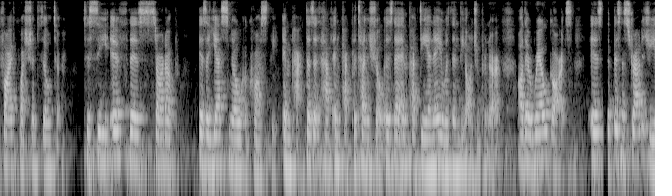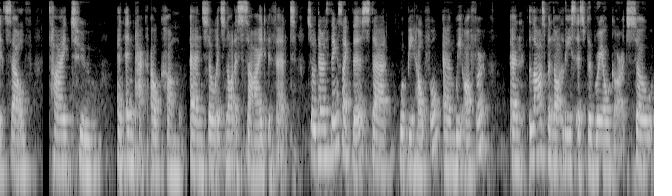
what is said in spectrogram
five question filter to see if this startup is a yes no across the impact. Does it have impact potential? Is there impact DNA within the entrepreneur? Are there rail guards? Is the business strategy itself tied to an impact outcome? And so it's not a side event. So there are things like this that would be helpful and we offer. And last but not least is the rail guard. So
